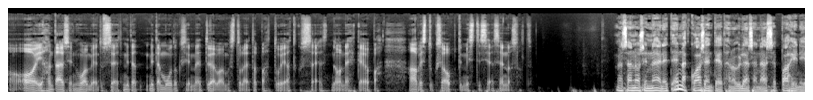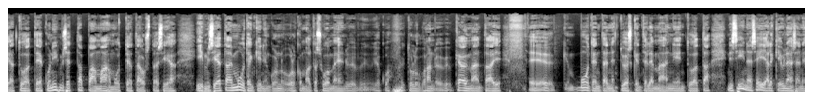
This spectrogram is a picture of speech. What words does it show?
ole ihan täysin huomioitu se, että mitä, mitä muutoksia meidän työvoimassa tulee tapahtuu jatkossa ja ne on ehkä jopa aavistuksen optimistisia sen osalta. Mä sanoisin näin, että ennakkoasenteethan on yleensä näissä pahin ja, tuote, ja kun ihmiset tapaa maahanmuuttajataustaisia ihmisiä tai muutenkin niin kuin ulkomailta Suomeen joku tullut vaan käymään tai e, muuten tänne työskentelemään, niin, tuota, niin siinä sen jälkeen yleensä ne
